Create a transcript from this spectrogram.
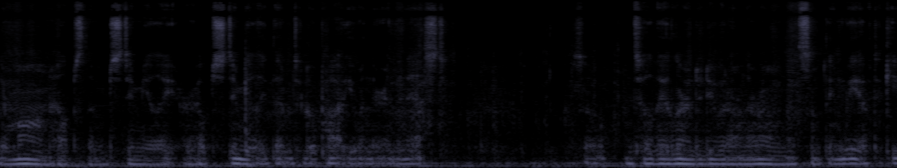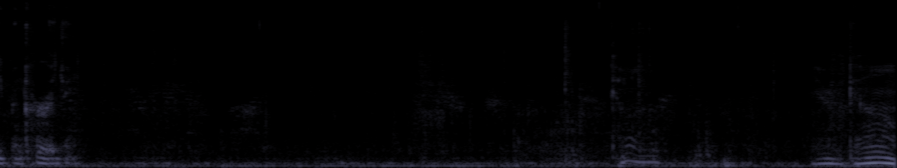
Their mom helps them stimulate or helps stimulate them to go potty when they're in the nest. So until they learn to do it on their own, that's something we have to keep encouraging. Come on. There we go.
